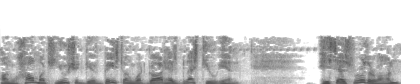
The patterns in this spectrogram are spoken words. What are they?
on how much you should give based on what God has blessed you in. He says further on,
